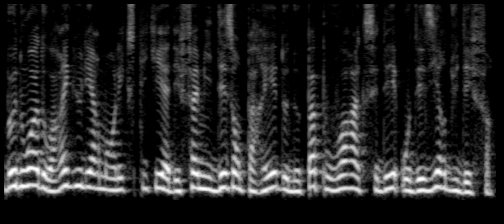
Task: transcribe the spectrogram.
Benoît doit régulièrement l'expliquer à des familles désemparées de ne pas pouvoir accéder au désir du défunt.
